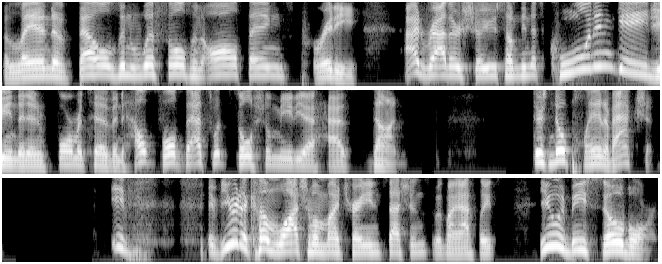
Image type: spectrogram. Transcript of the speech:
the land of bells and whistles and all things pretty. I'd rather show you something that's cool and engaging than informative and helpful. That's what social media has done. There's no plan of action. If if you were to come watch some of my training sessions with my athletes, you would be so bored.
